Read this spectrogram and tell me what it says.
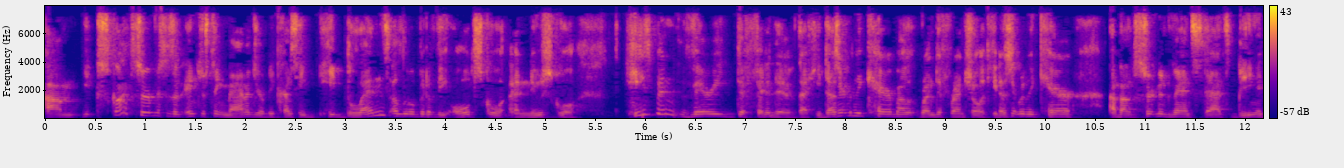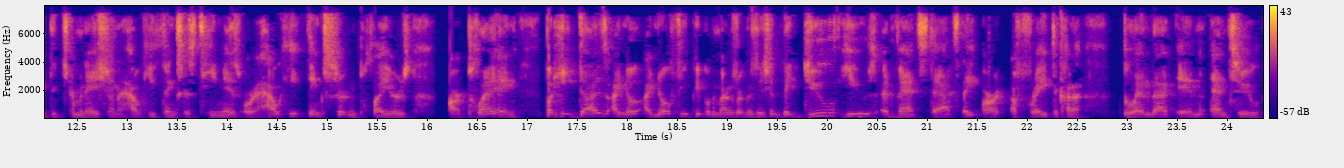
Um, Scott Servais is an interesting manager because he he blends a little bit of the old school and new school he's been very definitive that he doesn't really care about run differential. He doesn't really care about certain advanced stats being a determination on how he thinks his team is or how he thinks certain players are playing. But he does. I know. I know a few people in the Mariners organization. They do use advanced stats. They aren't afraid to kind of blend that in and to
